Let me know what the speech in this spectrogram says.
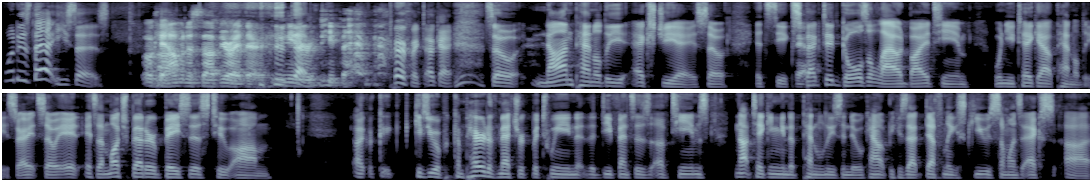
What What is that? He says. Okay, Uh, I'm going to stop you right there. You need that- to repeat that. Perfect. Okay. So non-penalty XGA. So it's the expected goals allowed by a team when you take out penalties, right? So it, it's a much better basis to um uh, gives you a comparative metric between the defenses of teams, not taking into penalties into account because that definitely skews someone's ex uh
